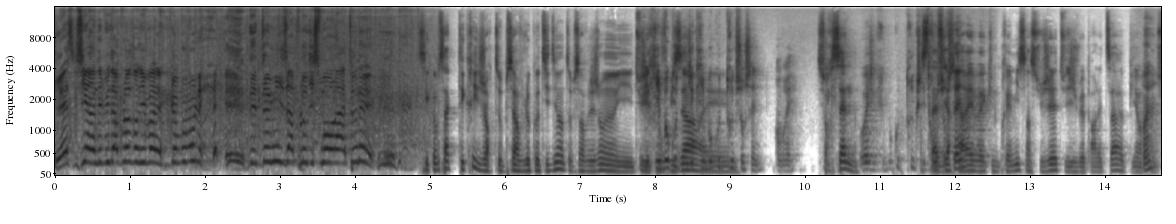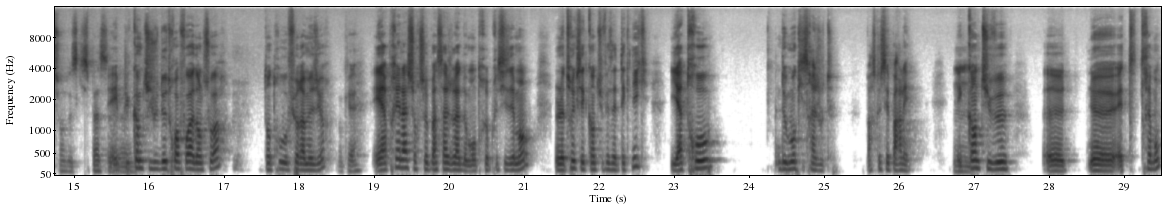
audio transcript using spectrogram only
Yes, s'il y a un début d'applaudissement, on y va comme vous voulez. Des demi-applaudissements là, tenez. C'est comme ça que t'écris, genre t'observes le quotidien, t'observes les gens, tu J'écris beaucoup, j'écris et- beaucoup de trucs sur scène, en vrai. sur scène. Ouais, j'écris beaucoup de trucs, je les trouve sur C'est-à-dire, scène. t'arrives avec une prémisse, un sujet, tu dis je vais parler de ça, et puis en Ouais. fonction de ce qui se passe. Et euh, puis, comme tu joues deux, trois fois dans le soir, t'en trouves au fur et à mesure. Ok. Et après, là, sur ce passage-là de Montreux précisément, le truc, c'est que quand tu fais cette technique, il y a trop de mots qui se rajoutent. Parce que c'est parlé. Et Mhm. quand tu veux euh, euh, être très bon,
